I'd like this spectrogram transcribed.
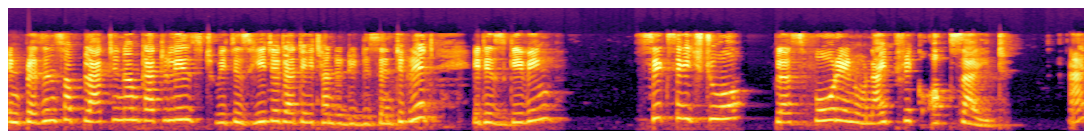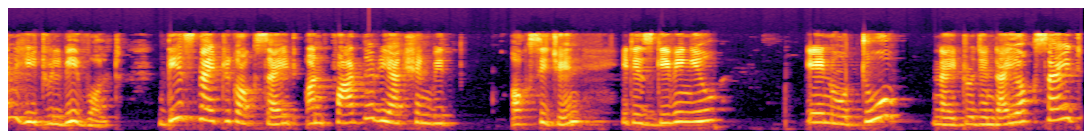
in presence of platinum catalyst which is heated at 800 degree centigrade it is giving 6H2O plus 4NO nitric oxide and heat will be evolved. This nitric oxide on further reaction with oxygen, it is giving you NO2 nitrogen dioxide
